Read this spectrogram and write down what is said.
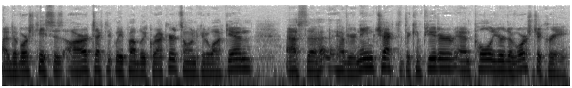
uh, divorce cases are technically public records. Someone could walk in, ask to have your name checked at the computer, and pull your divorce decree.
